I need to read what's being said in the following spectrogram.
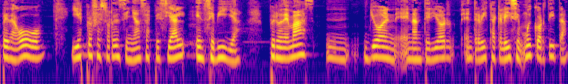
pedagogo y es profesor de enseñanza especial en Sevilla. Pero además, mm, yo en, anterior entrevista que le hice, muy cortita,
